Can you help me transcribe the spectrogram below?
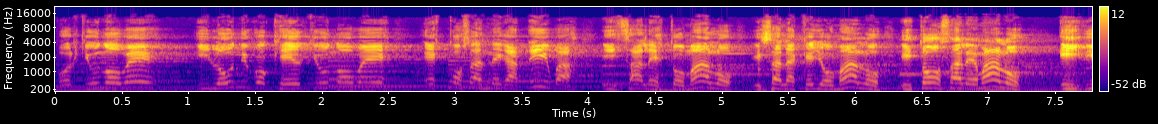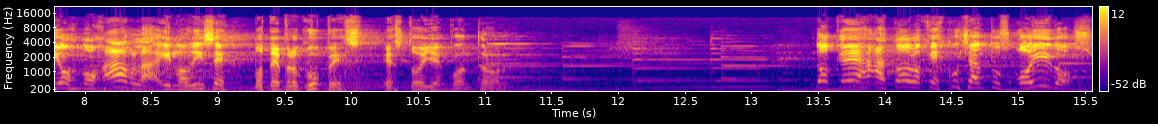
Porque uno ve y lo único que, uno ve es cosas negativas y sale esto malo y sale aquello malo y todo sale malo y Dios nos habla y nos dice, no te preocupes, estoy en control. No creas a todos los que escuchan tus oídos.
